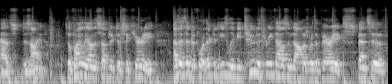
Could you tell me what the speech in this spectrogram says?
as designed. So finally on the subject of security, as I said before, there could easily be two to $3,000 worth of very expensive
